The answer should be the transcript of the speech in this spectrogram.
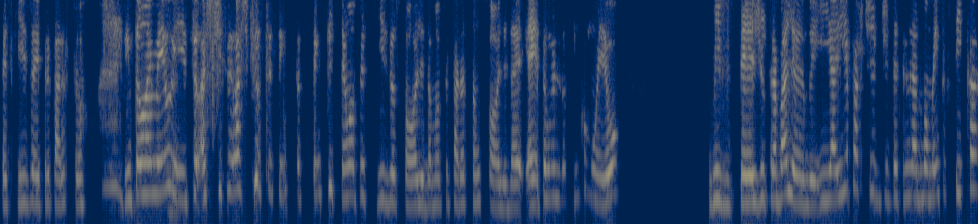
pesquisa e preparação. Então é meio é. isso. Eu acho que eu acho que você tem, tem que ter uma pesquisa sólida, uma preparação sólida. É, é pelo menos assim como eu me vejo trabalhando. E aí a partir de determinado momento fica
